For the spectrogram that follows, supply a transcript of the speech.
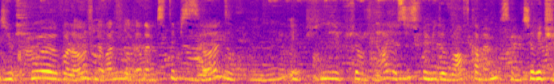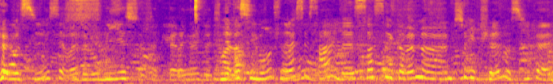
Du coup, euh, voilà, en général, je regarde un petit épisode. Et puis, et puis puis en général aussi, je fais mes devoirs quand même. C'est un petit rituel aussi. Oui, c'est vrai, j'avais oublié cette période. N'es pas si loin, Ouais, c'est ça. Et ben, ça, c'est quand même euh, un petit rituel aussi, quand même.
